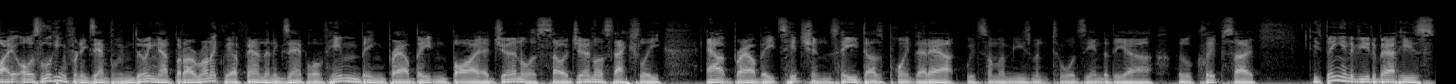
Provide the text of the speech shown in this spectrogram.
I, I was looking for an example of him doing that, but ironically, I found an example of him being browbeaten by a journalist. So a journalist actually out browbeats Hitchens. He does point that out with some amusement towards the end of the uh, little clip. So he's being interviewed about his.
